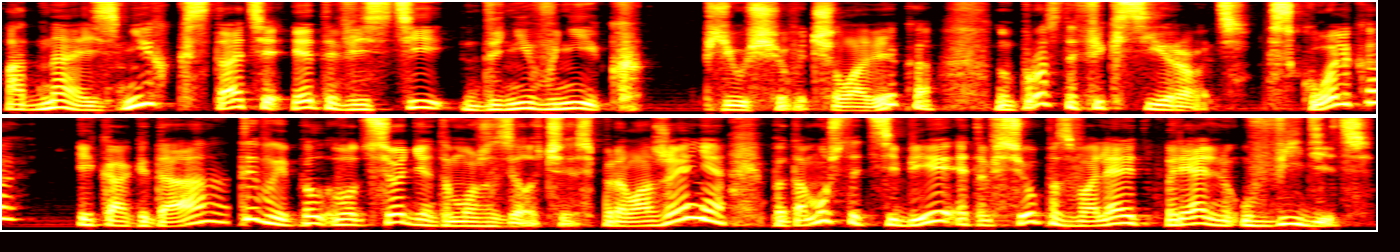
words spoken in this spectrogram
Одна из них, кстати, это вести дневник пьющего человека, ну просто фиксировать, сколько и когда ты выпил. Вот сегодня это можно сделать через приложение, потому что тебе это все позволяет реально увидеть,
